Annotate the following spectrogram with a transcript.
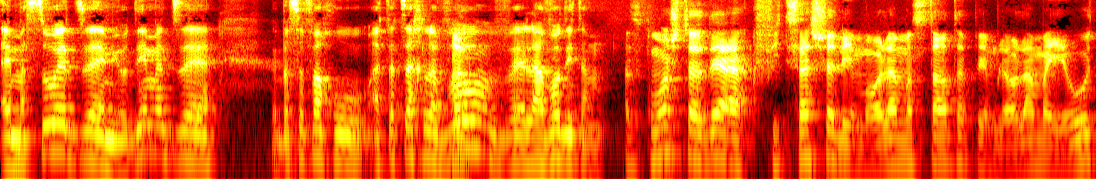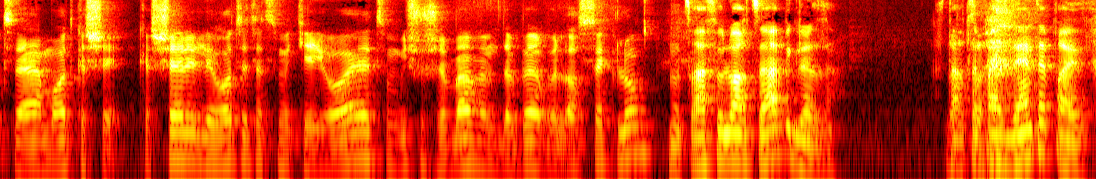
הם עשו את זה, הם יודעים את זה, ובסוף אנחנו, אתה צריך לבוא ולעבוד איתם. אז כמו שאתה יודע, הקפיצה שלי מעולם הסטארט-אפים לעולם הייעוץ זה היה מאוד קשה. קשה לי לראות את עצמי כיועץ, או מישהו שבא ומדבר ולא עושה כלום. נוצרה אפילו הרצאה בגלל זה. startupize ל enterprise.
